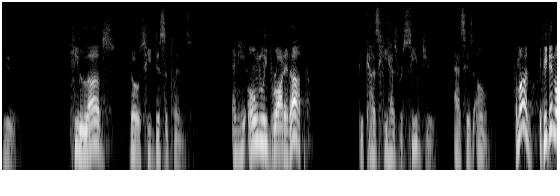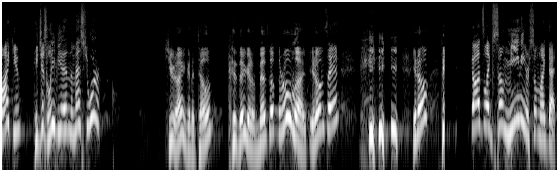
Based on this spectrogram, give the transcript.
you, He loves those He disciplines. And He only brought it up because He has received you as His own. Come on, if He didn't like you, He'd just leave you in the mess you were. Shoot, I ain't going to tell them because they're going to mess up their own life. You know what I'm saying? you know? God's like some meanie or something like that.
